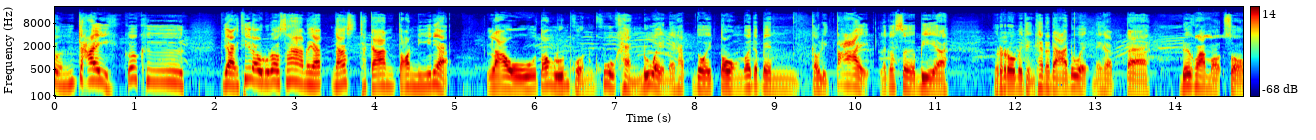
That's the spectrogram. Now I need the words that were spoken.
สนใจก็คือ อย่างที่เรารู้เราทราบนะครับนักการตอนนี้เนี่ย เราต้องลุ้นผลคู่แข่งด้วยนะครับ โดยตรงก็จะเป็นเกาหลีใต้ แล้วก็เซอร์เบียรวมไปถึงแคนาดาด้วยนะครับ แต่ด้วยความเหมาะสม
